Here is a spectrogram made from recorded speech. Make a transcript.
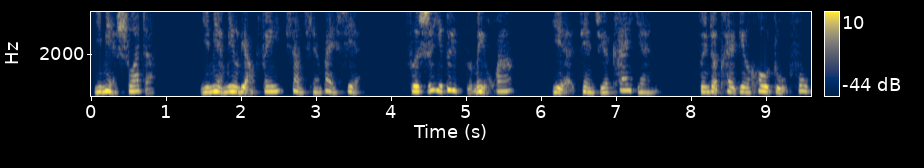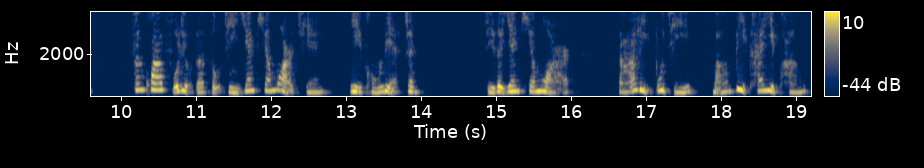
一面说着，一面命两妃向前拜谢。此时一对姊妹花也坚决开言，遵着太定后嘱咐，分花拂柳的走进燕天木耳前，一同敛刃。急得燕天木耳打理不及，忙避开一旁，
